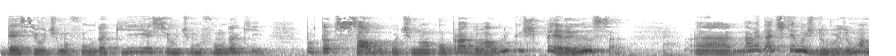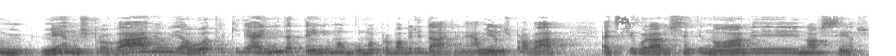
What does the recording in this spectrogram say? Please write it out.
desse último fundo aqui e esse último fundo aqui. Portanto, saldo continua comprador. A única esperança, ah, na verdade, temos duas: uma menos provável e a outra que ainda tem alguma probabilidade. Né? A menos provável é de segurar nos 109,900.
